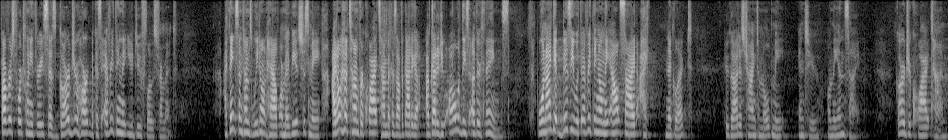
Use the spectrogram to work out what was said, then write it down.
Proverbs 4:23 says, "Guard your heart because everything that you do flows from it." I think sometimes we don't have, or maybe it's just me, I don't have time for quiet time because I've got to, go, I've got to do all of these other things. But when I get busy with everything on the outside, I neglect who God is trying to mold me into on the inside. Guard your quiet time.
